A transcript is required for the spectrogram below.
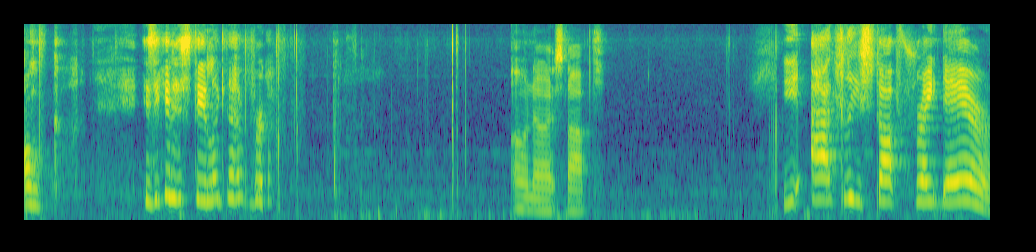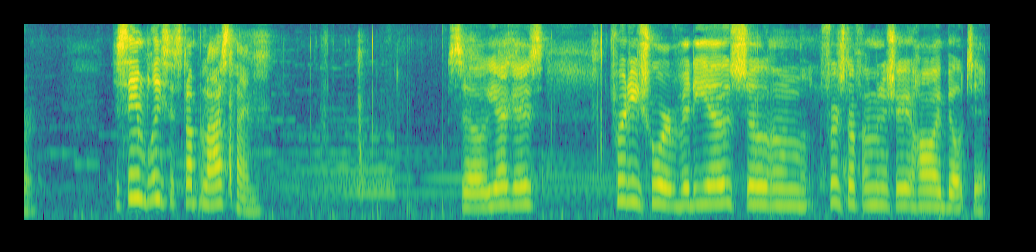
Oh god. Is it gonna stay like that forever Oh no, it stopped. It actually stopped right there. The same place it stopped last time. So yeah guys, pretty short video. So um, first off I'm to show you how I built it.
